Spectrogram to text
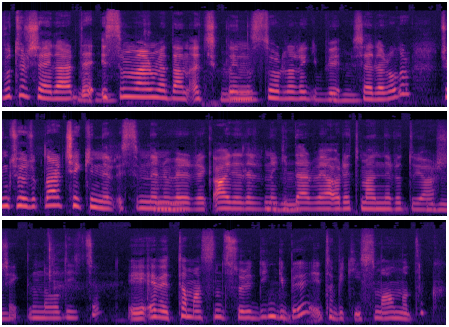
bu tür şeylerde hmm. isim vermeden açıklayınız hmm. sorulara gibi hmm. şeyler olur. Çünkü çocuklar çekinir isimlerini hmm. vererek ailelerine hmm. gider veya öğretmenleri duyar hmm. şeklinde olduğu için. E, evet tam aslında söylediğin gibi e, tabii ki isim almadık.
